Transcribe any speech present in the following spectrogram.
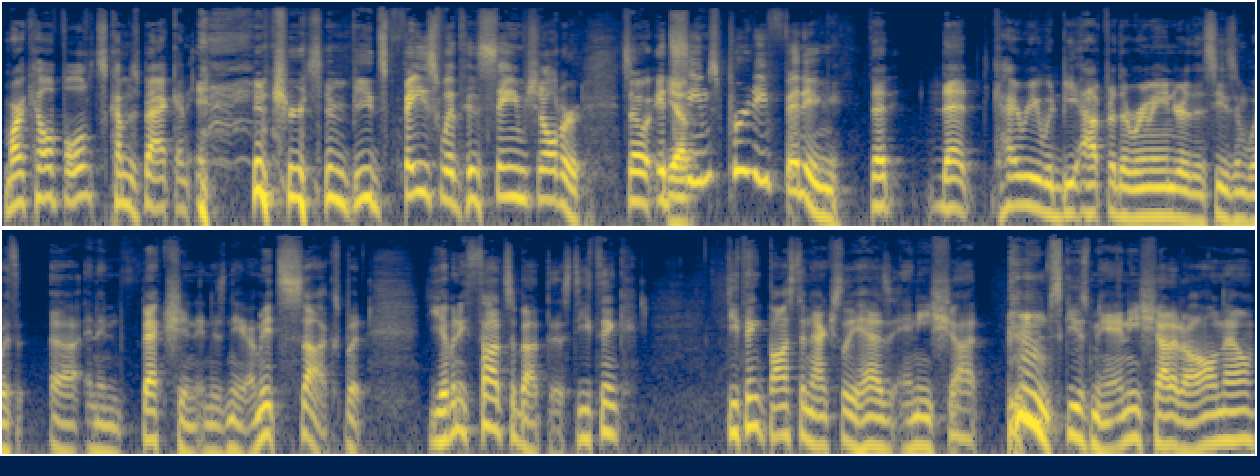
Markelle Fultz comes back and injures Embiid's face with his same shoulder. So it yep. seems pretty fitting that that Kyrie would be out for the remainder of the season with uh, an infection in his knee. I mean, it sucks, but do you have any thoughts about this? Do you think do you think Boston actually has any shot excuse me, any shot at all now?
